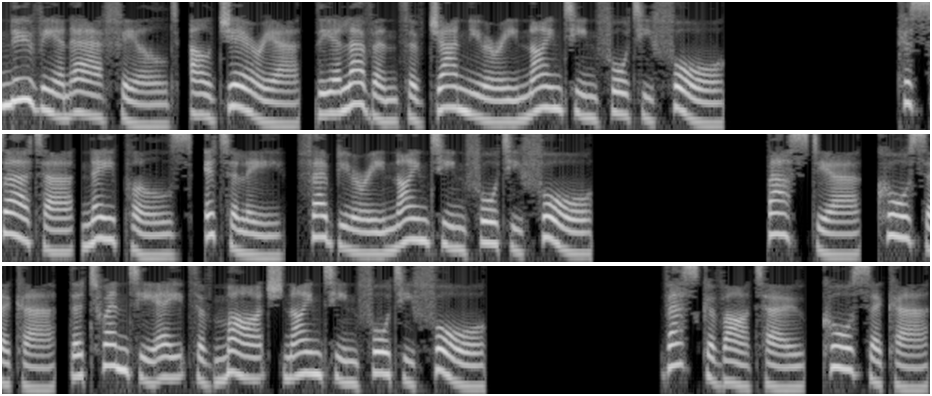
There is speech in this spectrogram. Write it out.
Nouvion Airfield, Algeria, the 11th of January 1944. Caserta, Naples, Italy, February 1944. Bastia, Corsica, the 28th of March 1944. Vescovato, Corsica,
